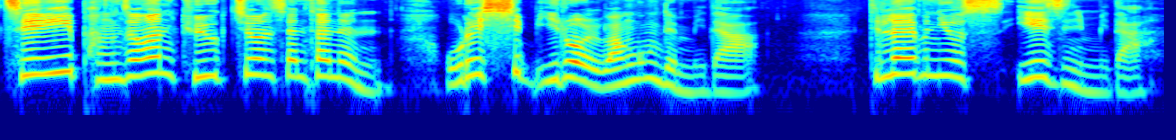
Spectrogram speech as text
제2 방정한 교육지원센터는 올해 11월 완공됩니다. 딜라이브 뉴스 이혜진입니다.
